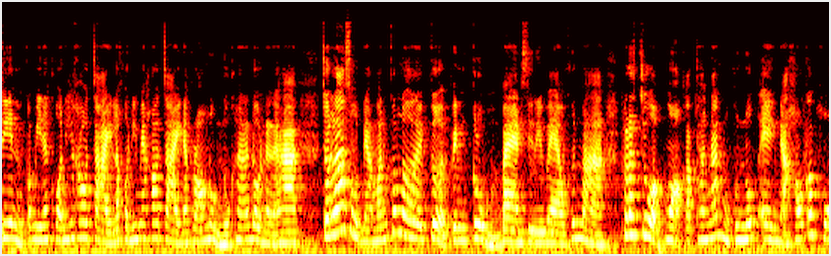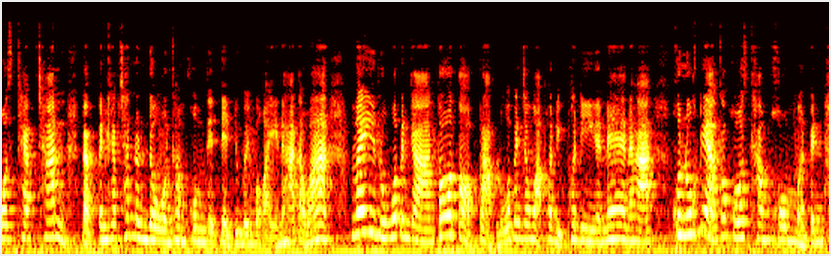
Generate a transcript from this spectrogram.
จิ้น ก็มีทั้งคนที่เข้าใจและคนที่ไม่เข้าใจนักร้องหนุ่มนุกธนดนนะคะ จนล่าสุดเนี่ยมันก็เลยเกิดเป็นกลุ่มแบรนด์ซีรีแวลขึ้นมา ประจวบเหมาะกับทางด้านของคุณนุกเองเนี่ยเขาก็โพสต์แคปชั่น แบบเป็นแคปชั่นโดนๆคำคมเด็ดๆ อยู่บ่อยๆนะคะ แต่ว่าไม่รู้ว่าเป็นการโต้ตอบกลับหรือว่าเป็นจังหวะพอดิบพอดีกันแน่นะคะ คุณนุกเนี่ยก็โพสต์คำคมเหมือนเป็นภ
